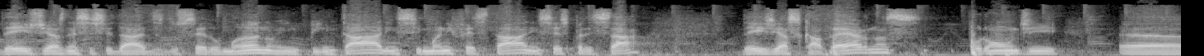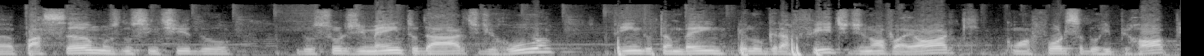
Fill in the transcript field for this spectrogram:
desde as necessidades do ser humano em pintar, em se manifestar, em se expressar, desde as cavernas, por onde eh, passamos no sentido do surgimento da arte de rua, vindo também pelo grafite de Nova York, com a força do hip hop,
